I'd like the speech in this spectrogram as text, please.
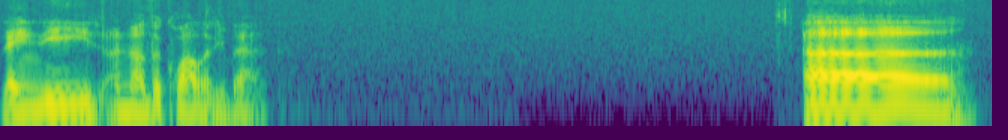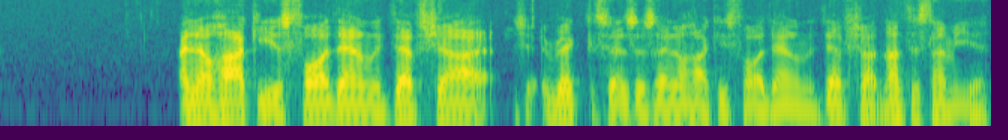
They need another quality bat. Uh, I know hockey is far down on the depth shot. Rick says this. I know hockey's far down on the depth shot. Not this time of year,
